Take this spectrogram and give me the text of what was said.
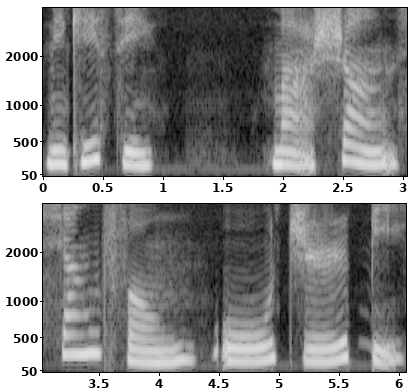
ни кисти. 马上相逢无纸笔。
